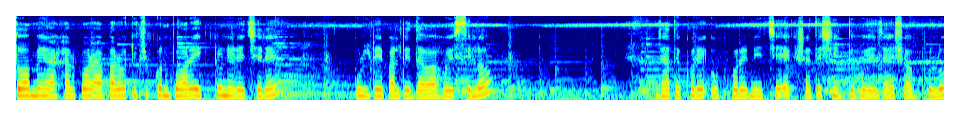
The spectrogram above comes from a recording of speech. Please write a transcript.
দমে রাখার পর আবারও কিছুক্ষণ পরে একটু নেড়ে ছেড়ে উল্টে পাল্টে দেওয়া হয়েছিল। যাতে করে উপরে নিচে একসাথে সিদ্ধ হয়ে যায় সবগুলো।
